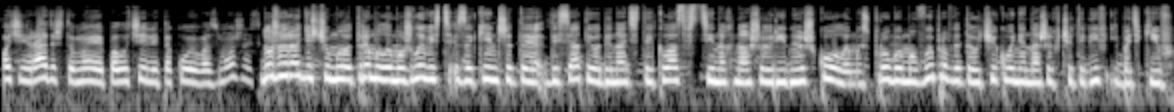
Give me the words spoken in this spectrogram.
Очень рада, що ми отримали таку можливість. Дуже раді, що ми отримали можливість закінчити 10-11 клас в стінах нашої рідної школи. Ми спробуємо виправдати очікування наших вчителів і батьків.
